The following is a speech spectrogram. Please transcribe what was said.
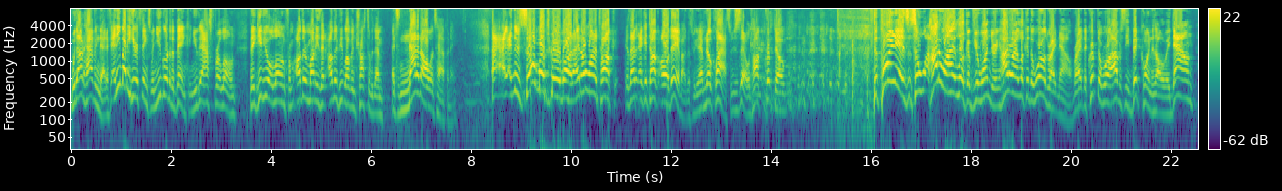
without having that. If anybody here thinks when you go to the bank and you ask for a loan, they give you a loan from other monies that other people have entrusted with them, that's not at all what's happening. I, I, there's so much going on. I don't want to talk because I, I could talk all day about this. We can have no class. We just said we'll talk crypto. the point is, so how do I look? If you're wondering, how do I look at the world right now? Right, the crypto world. Obviously, Bitcoin is all the way down.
